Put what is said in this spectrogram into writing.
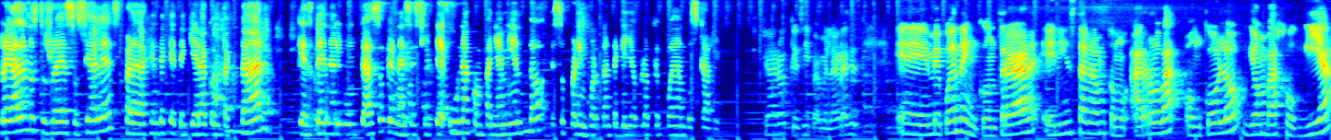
regálanos tus redes sociales para la gente que te quiera contactar, que esté en algún caso, que necesite un acompañamiento. Es súper importante que yo creo que puedan buscarlo. Claro que sí, Pamela, gracias. Eh, me pueden encontrar en Instagram como arroba oncolo-guía,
